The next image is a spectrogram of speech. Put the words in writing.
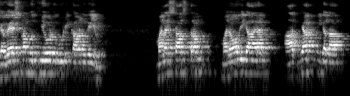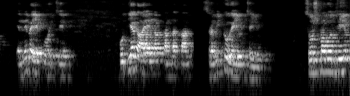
ഗവേഷണ ബുദ്ധിയോടുകൂടി കാണുകയും മനഃശാസ്ത്രം മനോവികാരം ആധ്യാത്മികത എന്നിവയെക്കുറിച്ച് പുതിയ കാര്യങ്ങൾ കണ്ടെത്താൻ ശ്രമിക്കുകയും ചെയ്യും. സൂക്ഷ്മബുദ്ധിയും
